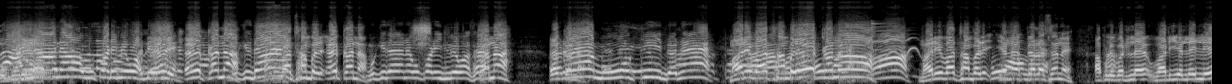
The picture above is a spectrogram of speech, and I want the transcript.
ના, ના, ઉપાડી લેવા દે એ કના કાના. મૂકી દે. મારી વાત સાંભળ. એ કાના. મૂકી દે એને ઉપાડી લેવા છે કાના. અરે મૂકી દે મારી વાત સાંભળ એ મારી વાત સાંભળ. એના પેલા છે ને આપણે બદલે વાડીએ લઈ લે.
